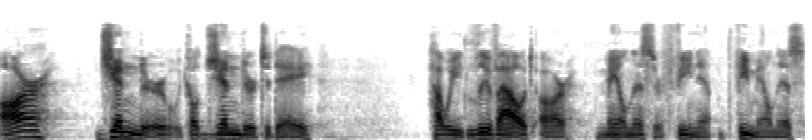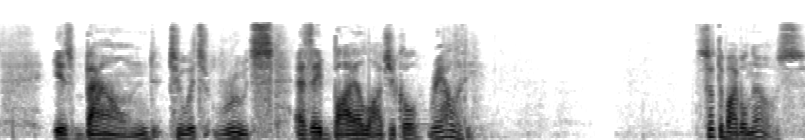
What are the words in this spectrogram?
our gender, what we call gender today, how we live out our maleness or femaleness, is bound to its roots as a biological reality. That's what the Bible knows.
